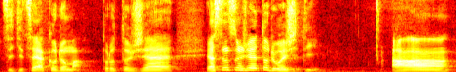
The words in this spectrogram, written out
cítit se jako doma, protože já si myslím, že je to důležitý. A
